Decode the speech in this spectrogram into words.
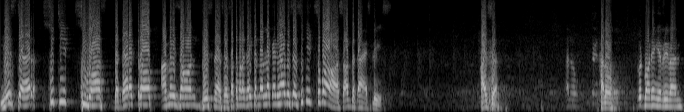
Mr. Sujit Subhas, the director of Amazon Business. So, Satamana Gai Kannalla, can you have Mr. Sujit Subhas on the dais, please? Hi, sir. Hello. Hello. Good morning, everyone.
